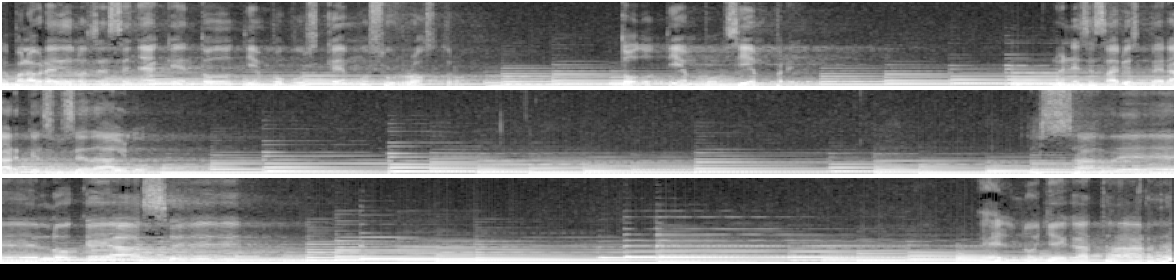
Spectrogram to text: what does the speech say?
La palabra de Dios nos enseña que en todo tiempo busquemos su rostro. Todo tiempo, siempre. No es necesario esperar que suceda algo. Él no llega tarde.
